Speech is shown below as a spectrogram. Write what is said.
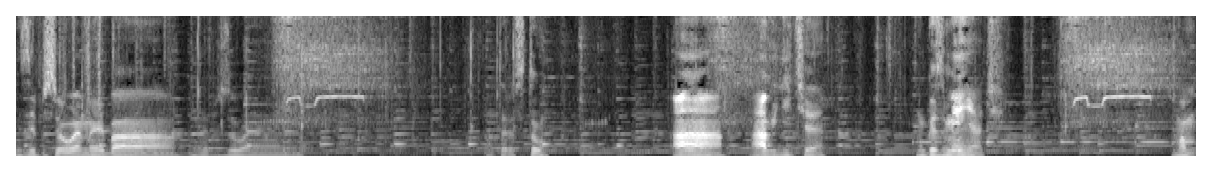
Zepsułem chyba. Zepsułem. A teraz tu. A, a widzicie. Mogę zmieniać. Mam.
